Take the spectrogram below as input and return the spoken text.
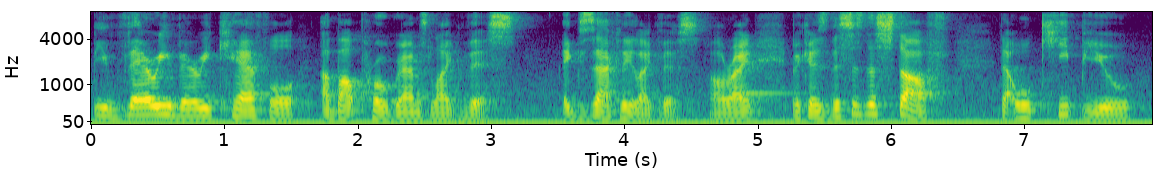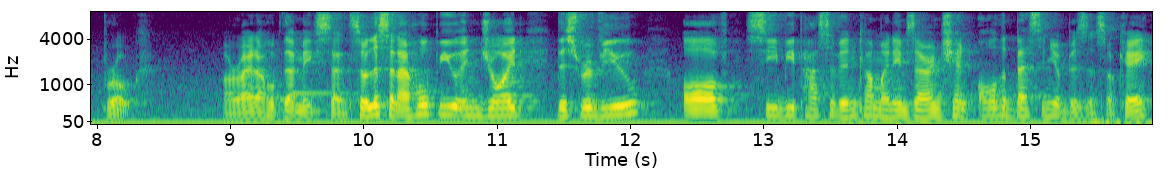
be very, very careful about programs like this exactly like this, all right? Because this is the stuff that will keep you broke. All right, I hope that makes sense. So listen, I hope you enjoyed this review of CB Passive Income. My name is Aaron Chen. All the best in your business, okay?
